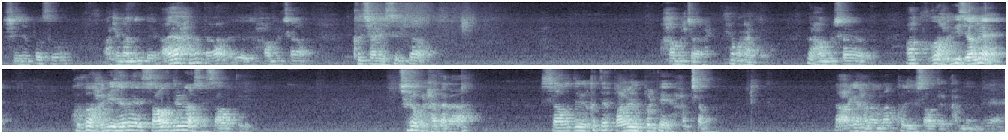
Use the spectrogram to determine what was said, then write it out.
시내버스 안 해봤는데 아야 하면 다 여기 화물차 근처에 했으니까 화물차 해보라고. 그 화물차 아 그거 하기 전에 그거 하기 전에 사우디를 갔어요. 사우디 출업을 하다가 사우디 그때 바람이 불 때 한참 아기 하나 낳고 이제 사우디를 갔는데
